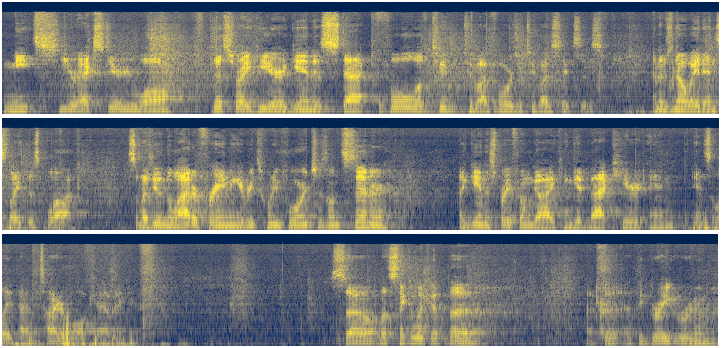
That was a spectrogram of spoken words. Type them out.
meets your exterior wall, this right here again is stacked full of two, two by fours or two by sixes. And there's no way to insulate this block. So by doing the ladder framing every 24 inches on center, again, the spray foam guy can get back here and insulate that entire wall cavity. So let's take a look at the, at the, at the great room.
